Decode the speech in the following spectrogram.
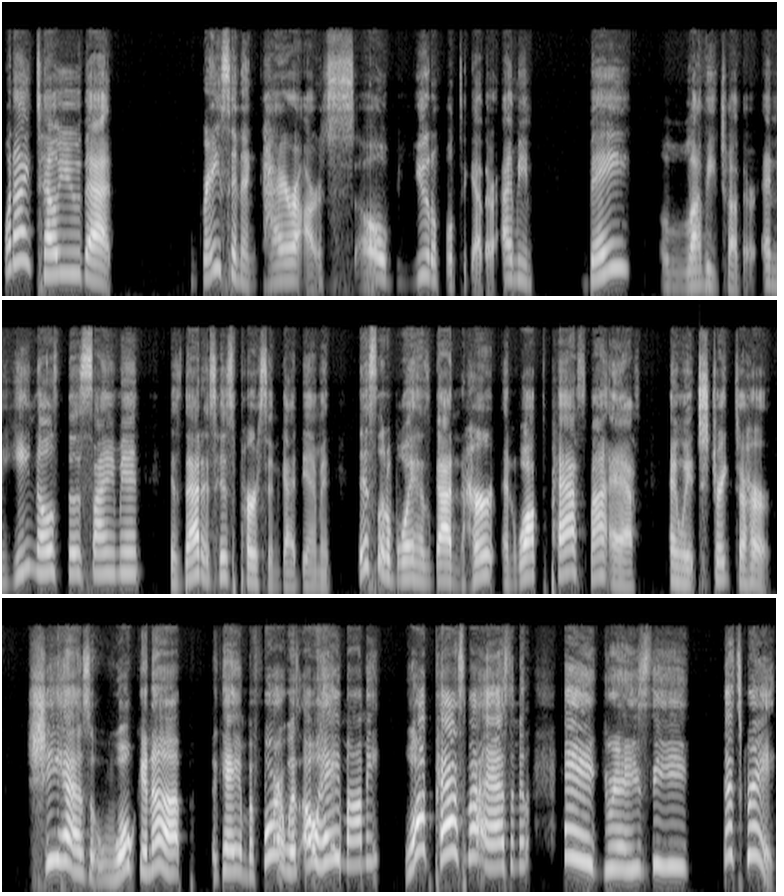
when I tell you that Grayson and Kyra are so beautiful together, I mean, they love each other. And he knows the assignment because that is his person, God damn it. This little boy has gotten hurt and walked past my ass and went straight to her. She has woken up, okay, and before it was, "Oh, hey, mommy," walk past my ass and be like, "Hey, Gracie." That's great.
